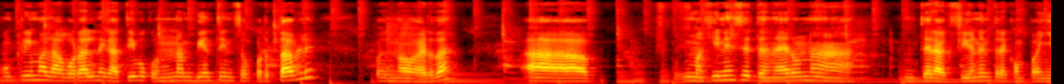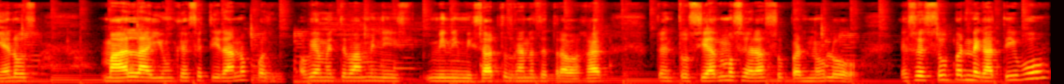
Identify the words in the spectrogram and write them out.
un clima laboral negativo con un ambiente insoportable, pues no, ¿verdad? Ah, imagínense tener una interacción entre compañeros mala y un jefe tirano, pues obviamente va a minimizar tus ganas de trabajar. Tu entusiasmo será súper nulo. Eso es súper negativo,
